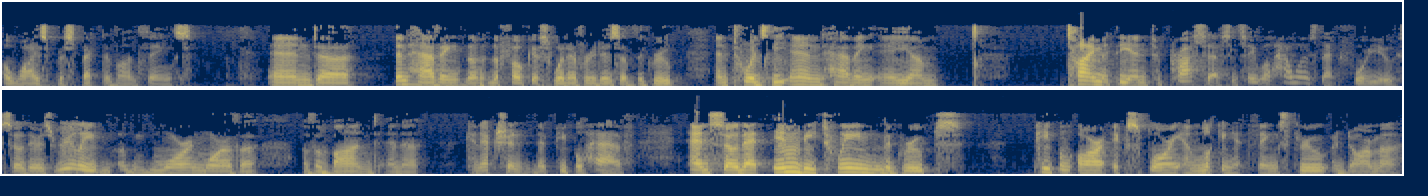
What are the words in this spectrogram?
a wise perspective on things. And uh, then having the, the focus, whatever it is, of the group. And towards the end, having a, um, time at the end to process and say, well, how was that for you? So there's really more and more of a, of a bond and a connection that people have. And so that in between the groups, people are exploring and looking at things through a Dharma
